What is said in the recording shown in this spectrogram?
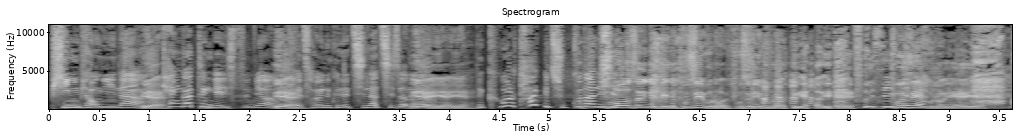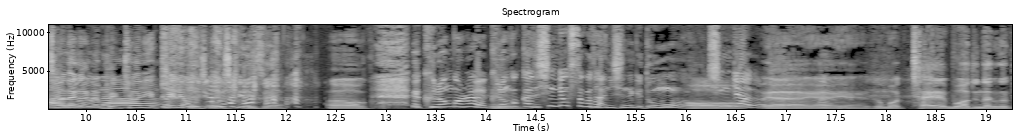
빈 병이나 예. 캔 같은 게 있으면 예. 그냥 저희는 그냥 지나치잖아요. 예, 예, 예. 근데 그걸 다 이렇게 죽고 다니시 주워서 이제 그냥 부수입으로, 부수입으로. 예, 예. 부수입으로, 예, 예. 천에 가면 그렇구나. 100캔이, 캔이 50, 50캔이 있어요. 어, 그러니까 그런 거를 그런 음. 것까지 신경 쓰고 다니시는 게 너무 어. 신기하더라고요. 예, 예, 예. 그뭐 차에 모아둔다는 건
